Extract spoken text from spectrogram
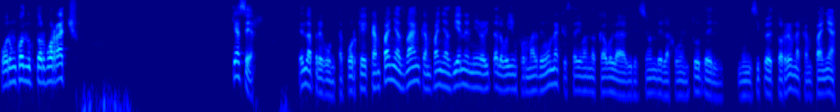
Por un conductor borracho. ¿Qué hacer? Es la pregunta, porque campañas van, campañas vienen. Mira, ahorita le voy a informar de una que está llevando a cabo la Dirección de la Juventud del municipio de Torreón, una campaña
